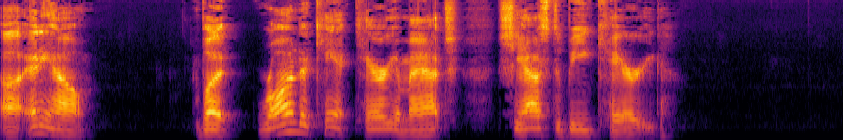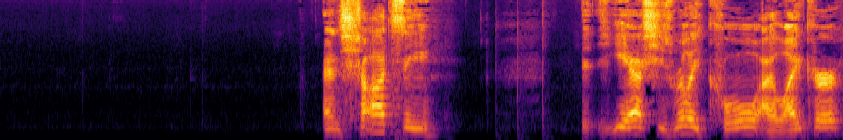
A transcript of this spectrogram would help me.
Uh, anyhow, but Ronda can't carry a match. She has to be carried. And Shotzi yeah, she's really cool. I like her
